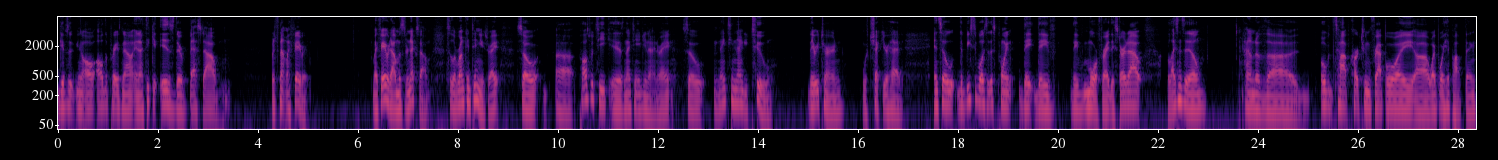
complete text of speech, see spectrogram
gives it you know all, all the praise now and i think it is their best album but it's not my favorite. My favorite album is their next album. So the run continues right? So uh, paul's boutique is 1989 right? So 1992 they return with check your head. And so the beastie boys at this point they they've they've morphed right? They started out license ill kind of the over the top cartoon frat boy, uh, white boy hip hop thing.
